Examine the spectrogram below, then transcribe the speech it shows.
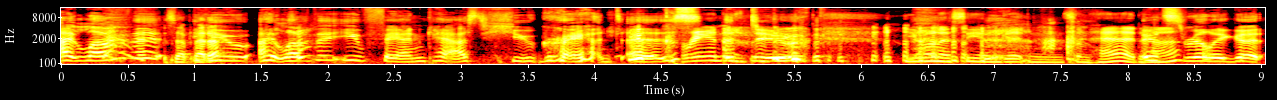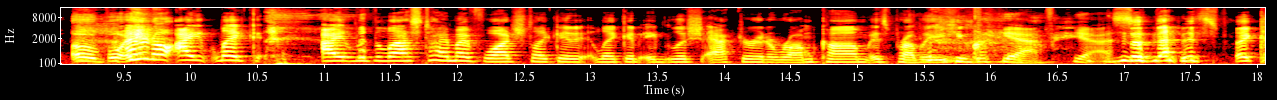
I love that, Is that better? you. I love that you fan cast Hugh Grant as Grant the as the Duke. You want to see him getting some head, huh? It's really good. Oh boy. I don't know. I like. I the last time I've watched like a like an English actor in a rom com is probably Hugh Grant. yeah, yeah. So that is like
